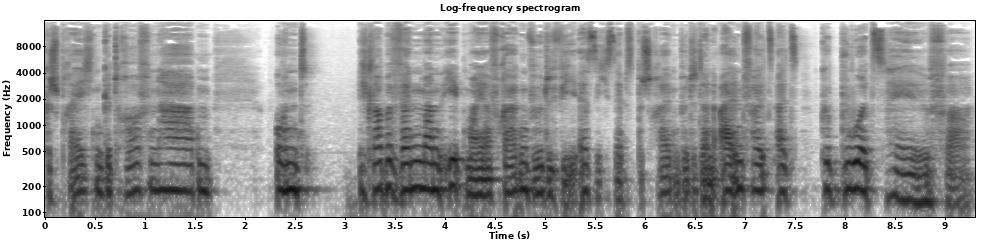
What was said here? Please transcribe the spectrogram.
Gesprächen getroffen haben. Und ich glaube, wenn man Ebmeier fragen würde, wie er sich selbst beschreiben würde, dann allenfalls als Geburtshelfer.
